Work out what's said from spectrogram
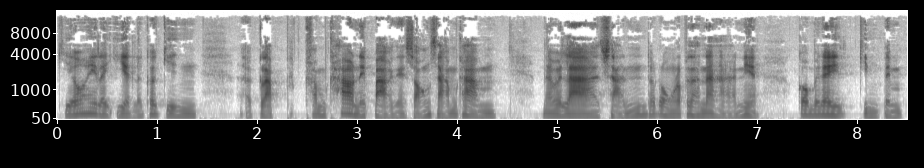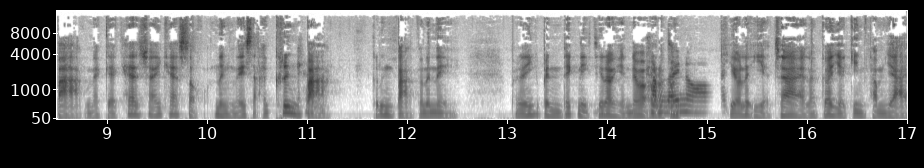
เคี้ยวให้ละเอียดแล้วก็กิน กลับคำข้าวในปากเนี่ยสองสามคนะเวลาฉันทดลองรับประทานอาหารเนี่ยก็ไม่ได้กินเต็มปากนะแกแค่ใช้แค่สองหนึ่งในสามครึ่งปาก ครึ่งปากเท่านั้นเองเพราะนี้เป็นเทคนิคที่เราเห็นได้ว่าเราต้องเคี้ยวละเอียดใช่ แล้วก็อย่ากินคำใหญ่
